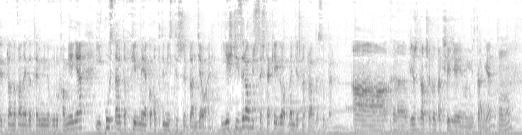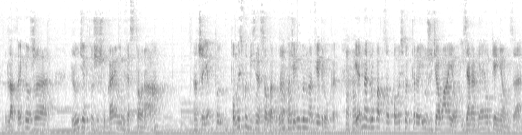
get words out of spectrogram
yy, planowanego terminu uruchomienia i ustal to w firmie jako optymistyczny plan działania. Jeśli zrobisz coś takiego, będziesz naprawdę super. A e, wiesz dlaczego tak się dzieje moim zdaniem? Dlatego, że ludzie, którzy szukają inwestora, znaczy ja, po- pomysły biznesowe w ogóle podzieliłbym na dwie grupy. Jedna grupa to są pomysły, które już działają i zarabiają pieniądze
